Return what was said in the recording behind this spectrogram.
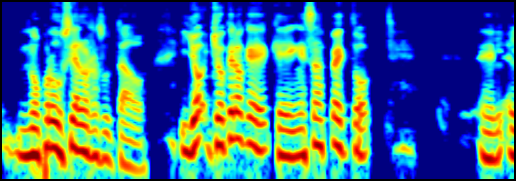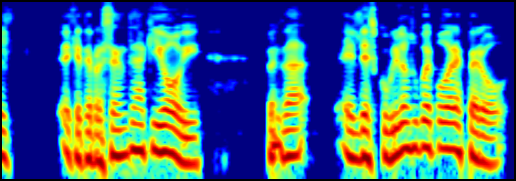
no producía los resultados. Y yo, yo creo que, que en ese aspecto el, que te presentes aquí hoy, ¿verdad? El descubrir los superpoderes, pero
